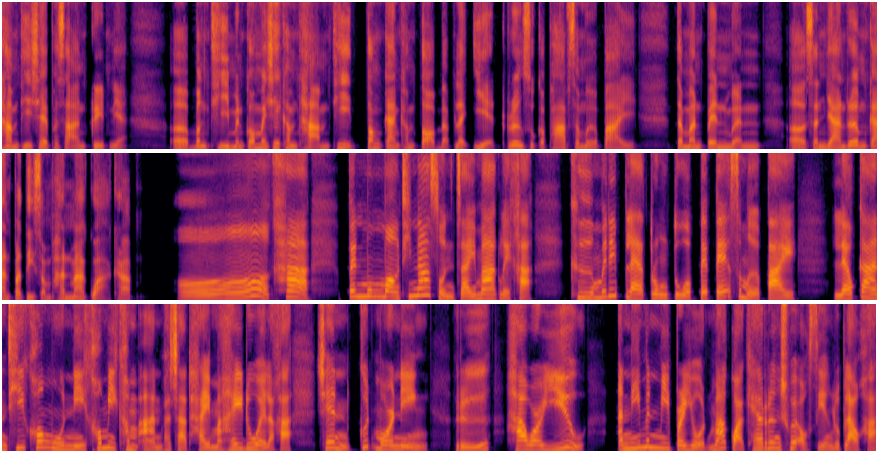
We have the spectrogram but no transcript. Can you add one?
ธรรมที่ใช้ภาษาอังกฤษเนี่ย บางทีมันก็ไม่ใช่คำถามที่ต้องการคำตอบแบบละเอียดเรื่องสุขภาพเสมอไป แต่มันเป็นเหมือนเออสัญญาณเริ่มการปฏิสัมพันธ์มากกว่าครับอ๋อค่ะ เป็นมุมมองที่น่าสนใจมากเลยค่ะ คือไม่ได้แปลตรงตัวเป๊ะๆเสมอไป แล้วการที่ข้อมูลนี้เขามีคำอ่านภาษาไทยมาให้ด้วยล่ะคะ เช่น good morning หรือ how are you อันนี้มันมีประโยชน์มากกว่าแค่เรื่องช่วยออกเสียงหรือเปล่าคะ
